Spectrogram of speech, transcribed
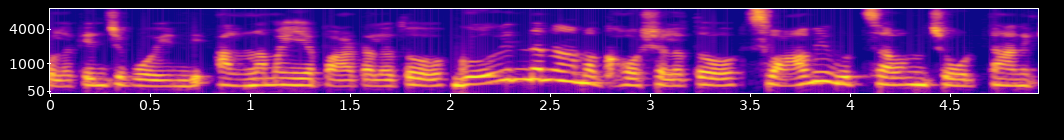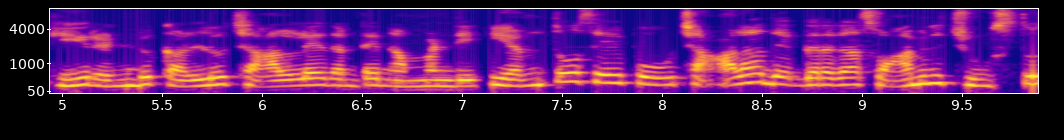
పులకించిపోయింది. అన్నమయ్య పాటలతో గోవిందనామ ఆకాంక్షలతో స్వామి ఉత్సవం చూడటానికి రెండు కళ్ళు చాలలేదంటే నమ్మండి. ఎంతో సేపు చాలా దగ్గరగా స్వామిని చూస్తూ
